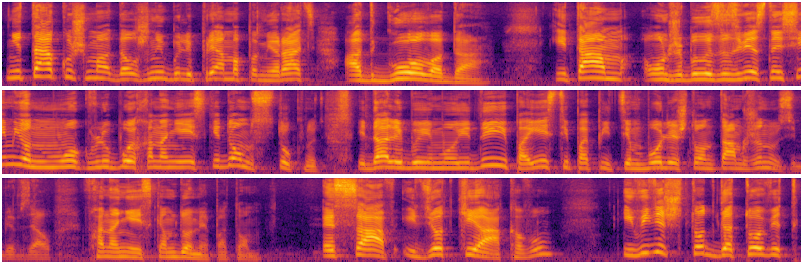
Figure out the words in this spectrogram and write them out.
не так уж мы должны были прямо помирать от голода. И там, он же был из известной семьи, он мог в любой хананейский дом стукнуть. И дали бы ему еды, и поесть, и попить. Тем более, что он там жену себе взял, в хананейском доме потом. Эсав идет к Иакову и видит, что тот готовит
